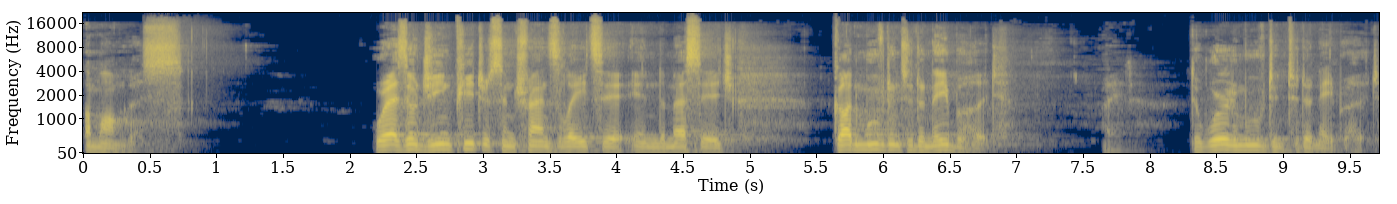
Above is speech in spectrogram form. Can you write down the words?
among us. Whereas Eugene Peterson translates it in the message, God moved into the neighborhood. Right? The word moved into the neighborhood.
